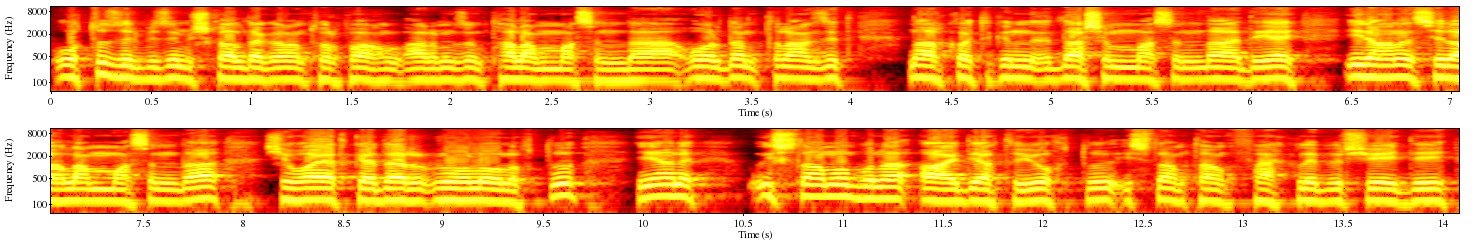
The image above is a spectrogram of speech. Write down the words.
30 il bizim işğalda qalan torpaqlarımızın talanmasında, oradan tranzit narkotikin daşınmasında, deyək, İranın silahlanmasında kifayət qədər rolu olubdur. Yəni İslamın buna aidiyyatı yoxdur. İslam tam fərqli bir şeydir.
